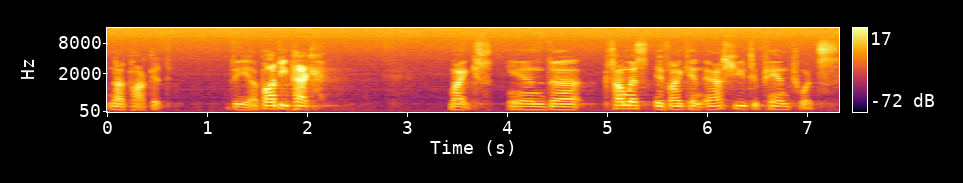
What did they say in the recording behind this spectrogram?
not pocket, the uh, body pack mics. And uh, Thomas, if I can ask you to pan towards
